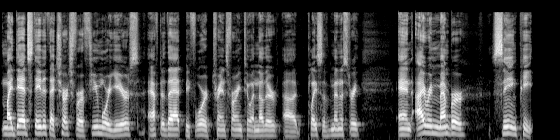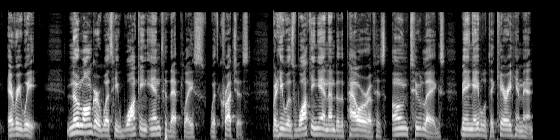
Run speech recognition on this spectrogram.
my dad stayed at that church for a few more years after that before transferring to another uh, place of ministry. And I remember seeing Pete every week. No longer was he walking into that place with crutches, but he was walking in under the power of his own two legs, being able to carry him in.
